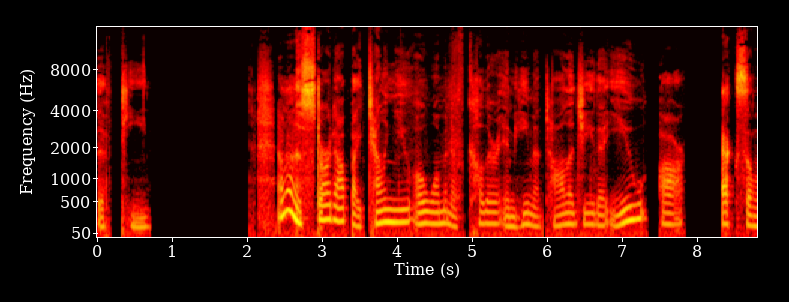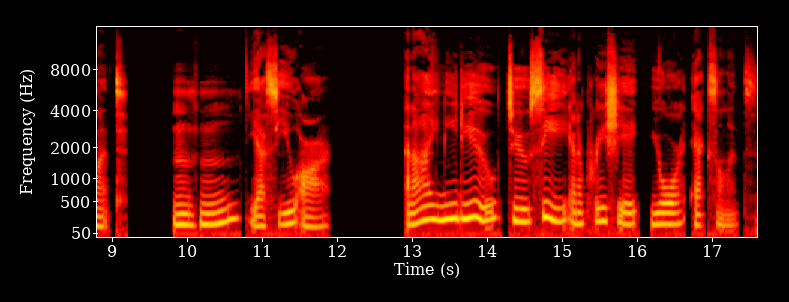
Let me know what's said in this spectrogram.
15. I'm going to start out by telling you, O oh woman of color in hematology, that you are excellent. Mm-hmm. Yes, you are. And I need you to see and appreciate your excellence.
